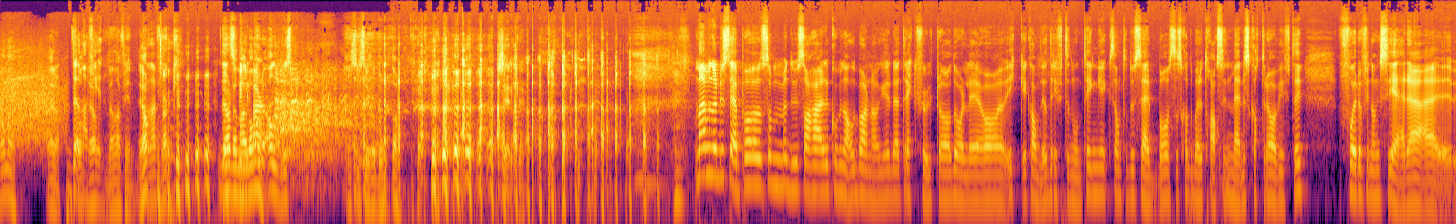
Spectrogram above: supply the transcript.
den er. Der, ja. Den er Ja, fin. den er fin. Ja, Den er takk. Den, Ja, den her spiller- da. du aldri sp- Hvis du sier det dumt, da. Skjer ikke. Nei, men når du ser på, som du sa her, kommunale barnehager, det er trekkfullt og dårlig, og ikke kan de å drifte noen ting, ikke sant? og du ser på, så skal det bare tas inn mer skatter og avgifter for å finansiere eh,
